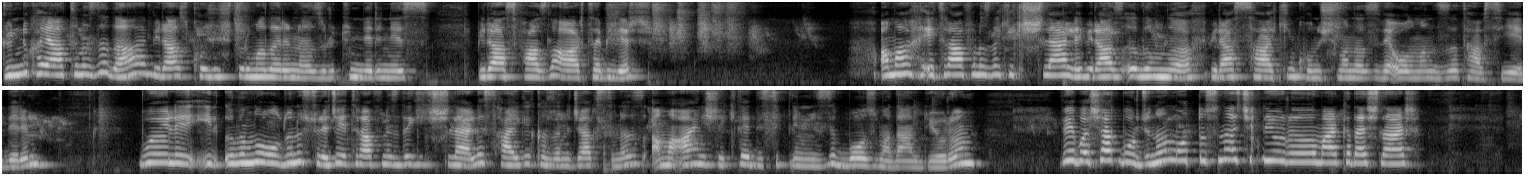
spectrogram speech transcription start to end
Günlük hayatınızda da biraz koşuşturmalarınız, rutinleriniz biraz fazla artabilir. Ama etrafınızdaki kişilerle biraz ılımlı, biraz sakin konuşmanız ve olmanızı tavsiye ederim. Böyle ılımlı olduğunuz sürece etrafınızdaki kişilerle saygı kazanacaksınız ama aynı şekilde disiplininizi bozmadan diyorum. Ve Başak Burcu'nun mottosunu açıklıyorum arkadaşlar.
